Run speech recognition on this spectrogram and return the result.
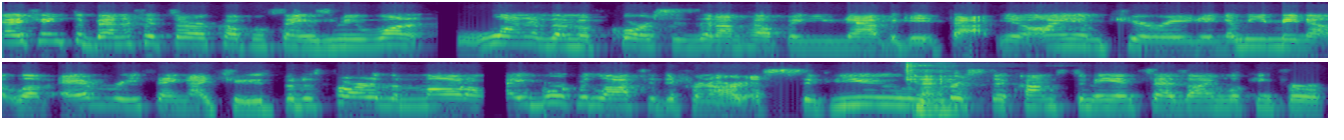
I think the benefits are a couple things. I mean, one one of them, of course, is that I'm helping you navigate that. You know, I am curating. I mean, you may not love everything I choose, but as part of the model, I work with lots of different artists. If you, okay. Krista, comes to me and says I'm looking for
